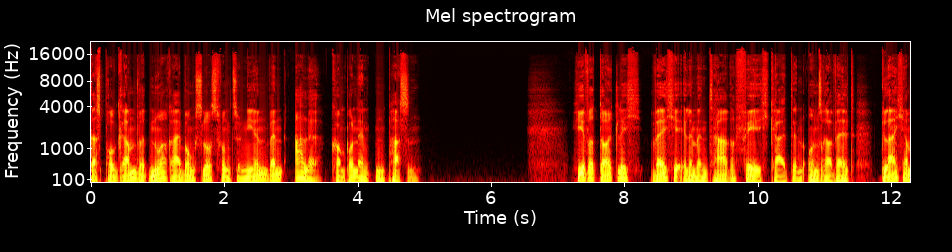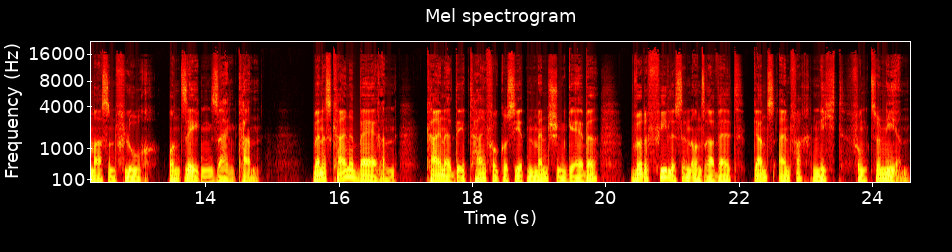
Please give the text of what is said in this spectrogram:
Das Programm wird nur reibungslos funktionieren, wenn alle Komponenten passen. Hier wird deutlich, welche elementare Fähigkeit in unserer Welt gleichermaßen Fluch und Segen sein kann. Wenn es keine Bären, keine detailfokussierten Menschen gäbe, würde vieles in unserer Welt ganz einfach nicht funktionieren.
